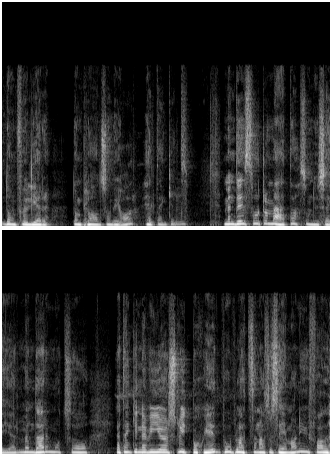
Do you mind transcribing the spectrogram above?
de följer de plan som vi har, helt enkelt. Mm. Men det är svårt att mäta, som du säger. Men däremot så, jag tänker när vi gör slutbesked på platserna så ser man ju ifall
